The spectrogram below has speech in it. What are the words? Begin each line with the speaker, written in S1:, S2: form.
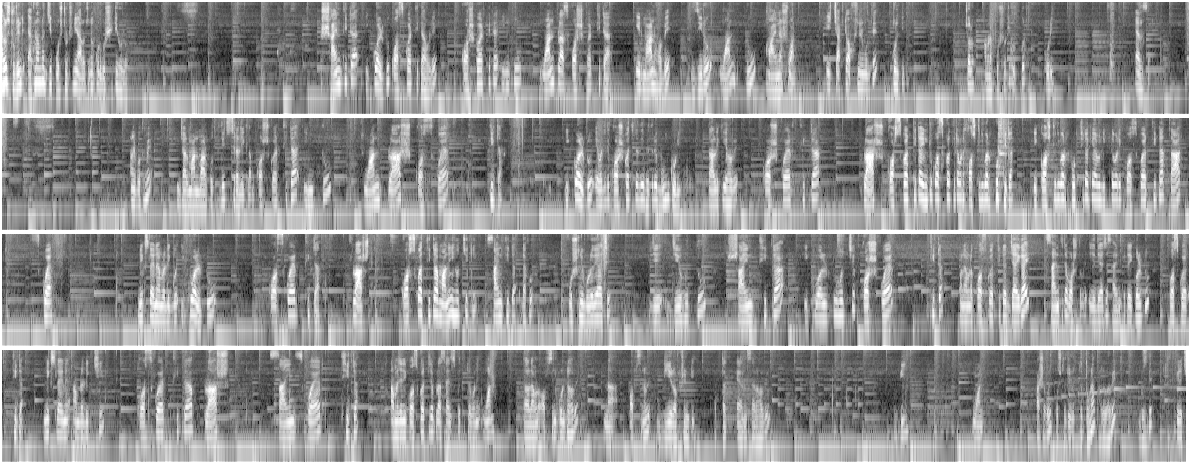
S1: Hello student এখন আমরা যে প্রশ্নটি নিয়ে আলোচনা করব সেটি হলো sine theta equal to cos square theta হলে cos square theta into one plus cos square theta এর মান হবে zero one two minus one এই চারটে অপশনের মধ্যে কোনটি? চলো আমরা প্রশ্নটির উত্তর করি। অ্যান্সার আমি প্রথমে যার মান বার করতে দিয়েছি, সেটা লিখলাম। Cos square theta into one plus cos square theta equal to এবার যদি কস স্কোয়ার থিটা দিয়ে ভেতরে গুণ করি, তাহলে কি হবে? Cos square theta plus cos square theta into cos square theta মানে cos to the power four theta এই cos to the power four থিটাকে আমি লিখতে পারি কস স্কোয়ার থিটা তার স্কোয়ার নেক্সট লাইনে আমরা লিখব equal to cos square theta plus cos square theta মানেই হচ্ছে কি সাইন থিটা দেখো, প্রশ্নে বলে দেওয়া আছে যে যেহেতু সাইন থিটা ইকুয়াল টু হচ্ছে কস স্কোয়ার থিটা মানে আমরা কস স্কোয়ার থিটার জায়গায় সাইন থিটা বসাতে পারি। এই দেওয়া আছে sine theta equal to cos square theta next লাইনে আমরা লিখছি cos square theta plus sine square theta আমরা জানি cos square theta plus sine square theta মানে ওয়ান তাহলে আমরা অপশন কোনটা হবে? না অপশন হবে বি এর অপশনটি অর্থাৎ অ্যান্সার হবে বি ওয়ান। আশা করি প্রশ্নটির উত্তর তোমরা ভালোভাবে বুঝতে পেরেছ।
